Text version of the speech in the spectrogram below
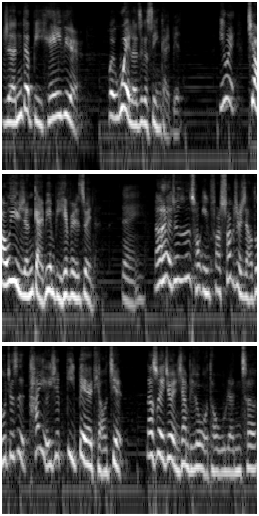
人的 behavior 会为了这个事情改变？因为教育人改变 behavior 是最难的。对。然后还有就是说，从 infrastructure 角度，就是它有一些必备的条件。那所以就很像，比如说我投无人车、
